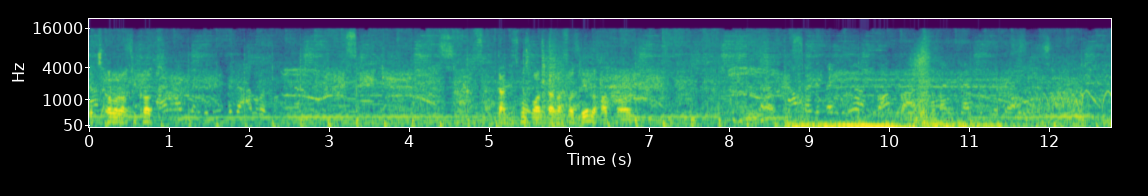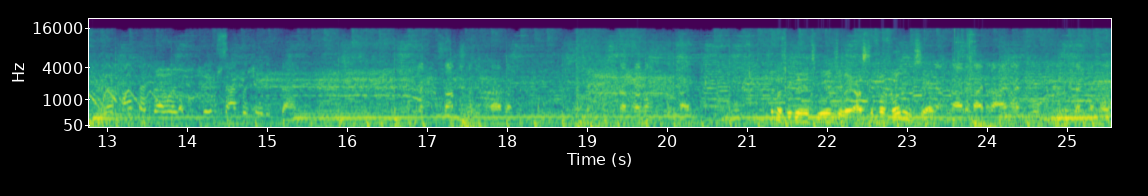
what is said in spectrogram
jetzt kommen noch die Cops. Dann muss man dann noch von dem noch abhauen. Das Fahrzeug soll wohl extrem stark beschädigt sein. Ja, das wird ja jetzt wohl unsere erste Verfolgungsjagd. Gerade weitere Einheiten das.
